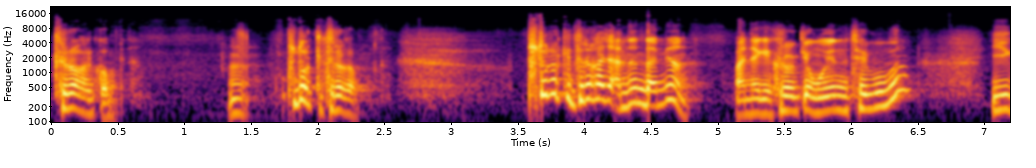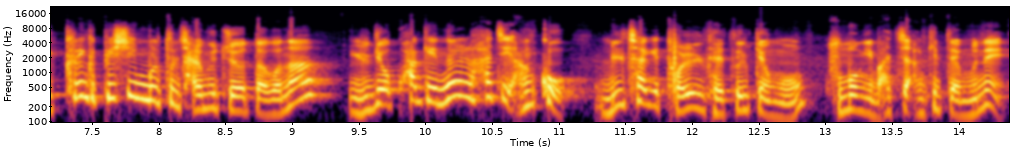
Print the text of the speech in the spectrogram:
들어갈 겁니다. 음, 부드럽게 들어갑니다. 부드럽게 들어가지 않는다면 만약에 그럴 경우에는 대부분 이 크랭크 피싱 볼트를 잘못 조였다거나 유격 확인을 하지 않고 밀착이 덜 됐을 경우 구멍이 맞지 않기 때문에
